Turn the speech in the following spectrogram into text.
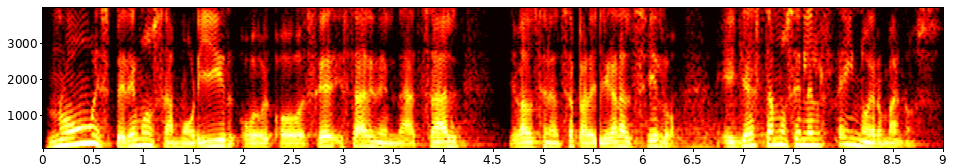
No esperemos a morir o, estar en el Nazal, llevados en el Nazal para llegar al cielo. Y ya estamos en el reino, hermanos,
